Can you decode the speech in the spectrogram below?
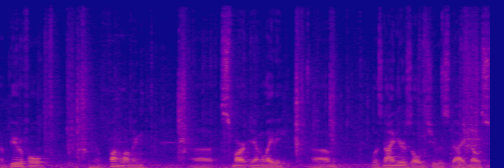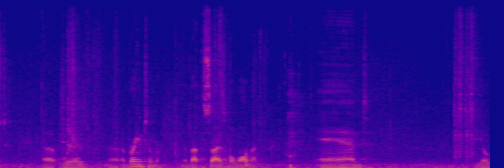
a beautiful, you know, fun-loving, smart young lady, um, was nine years old, she was diagnosed uh, with uh, a brain tumor about the size of a walnut. And, you know,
